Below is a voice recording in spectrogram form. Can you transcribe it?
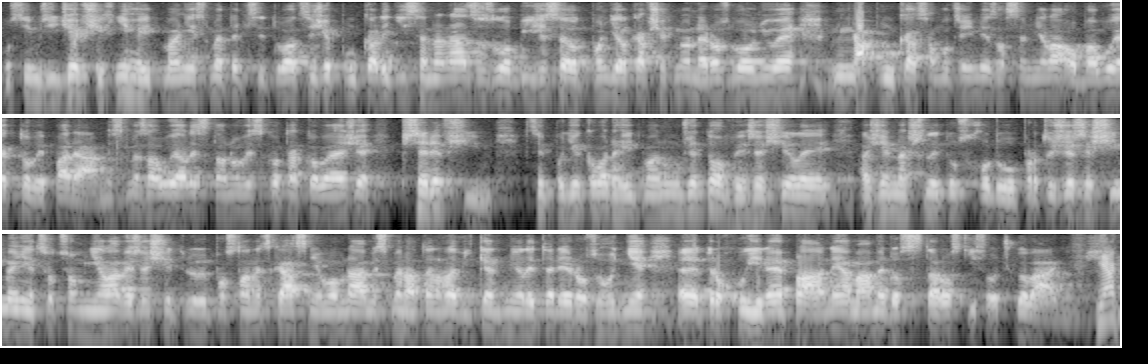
Musím říct, že všichni hejtmani jsme teď v situaci, že půlka lidí se na nás zlobí, že se od pondělka všechno nerozvolňuje a půlka samozřejmě zase měla obavu, jak to vypadá. My jsme zaujali stanovisko takové, že především chci poděkovat hejtmanům, že to vyřešili a že našli tu schodu, protože řešíme něco, co měla vyřešit poslanecká sněmovna my jsme na tenhle víkend měli tedy rozhodně eh, trochu jiné plány a máme dost starostí s očkováním. Jak,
